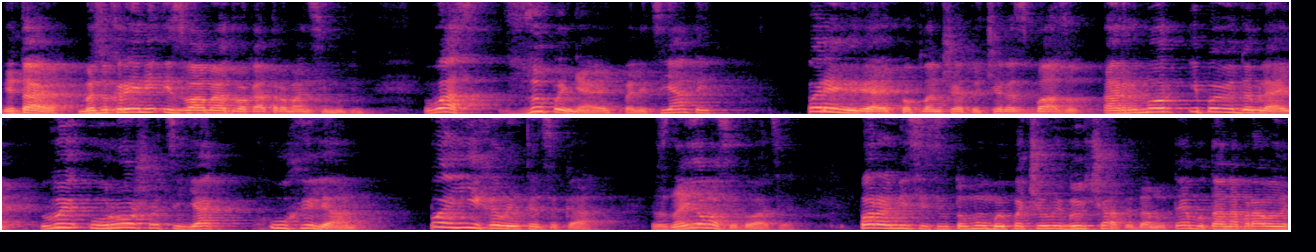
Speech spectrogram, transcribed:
Вітаю! Ми з України і з вами адвокат Роман Сімутін. Вас зупиняють поліціянти, перевіряють по планшету через базу Армор і повідомляють, ви у розшуці як ухилянт. Поїхали в ТЦК. Знайома ситуація? Пару місяців тому ми почали вивчати дану тему та направили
